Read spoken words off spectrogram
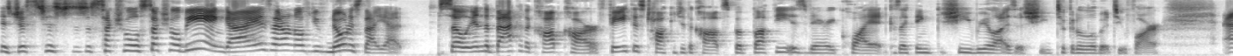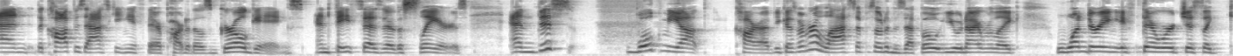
is just just, just a sexual sexual being, guys. I don't know if you've noticed that yet. So in the back of the cop car, Faith is talking to the cops, but Buffy is very quiet because I think she realizes she took it a little bit too far. And the cop is asking if they're part of those girl gangs, and Faith says they're the Slayers. And this woke me up Kara, because remember last episode in the Zeppo, you and I were like wondering if there were just like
